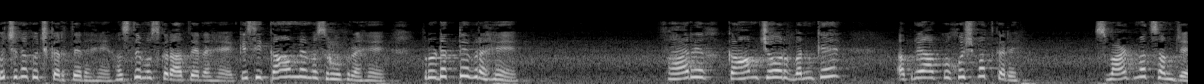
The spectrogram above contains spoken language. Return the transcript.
کچھ نہ کچھ کرتے رہیں، ہنستے مسکراتے رہیں، کسی کام میں مصروف رہیں پروڈکٹیو رہیں۔ فارغ، کام چور بن کے اپنے آپ کو خوش مت کرے اسمارٹ مت سمجھے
